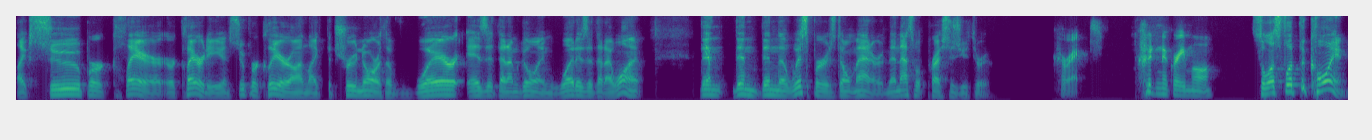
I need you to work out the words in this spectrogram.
like super clear or clarity and super clear on like the true north of where is it that I'm going, what is it that I want, then yep. then then the whispers don't matter. Then that's what presses you through. Correct. Couldn't agree more. So let's flip the coin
